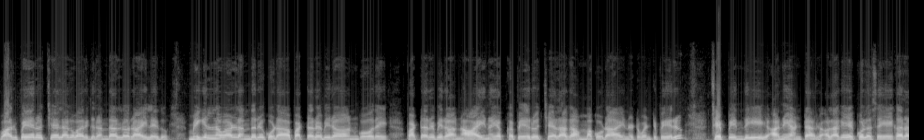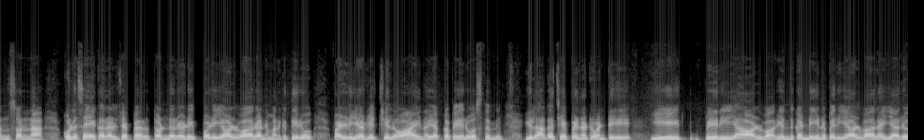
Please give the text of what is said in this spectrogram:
వారి పేరు వచ్చేలాగా వారి గ్రంథాల్లో రాయలేదు. మిగిలిన వాళ్ళందరూ కూడా పట్టరబిరాన్ గోదై పట్టరబిరాన్ ఆయన యొక్క పేరు వచ్చేలాగా అమ్మ కూడా ఆయనటువంటి పేరు చెప్పింది అని అంటారు. అలాగే కులశేఖరన్ సొన్న కులశేఖరాలు చెప్పారు. తొండరడి ఇప్పడియాళ్వారు అని మనకి తిరుపల్లి ఎడిచిలో ఆయన యొక్క పేరు వస్తుంది. ఇలాగ చెప్పినటువంటి ఈ పెరియ ఆళ్వార్ ఎందుకండి ఈయన పెరియ ఆళ్వార్ అయ్యారు?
